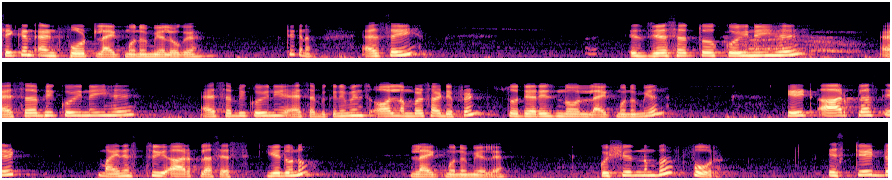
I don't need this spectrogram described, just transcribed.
Second and fourth like monomial हो गए। ठीक है ना? ऐसे ही, इस जैसा तो कोई नहीं है, ऐसा भी कोई नहीं है। ऐसा भी कोई नहीं, ऐसा भी कोई नहीं। Means all numbers are different so there is no like monomial eight r plus eight minus three r plus s ये दोनों लाइक मोनोमियल है। Question number four state the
